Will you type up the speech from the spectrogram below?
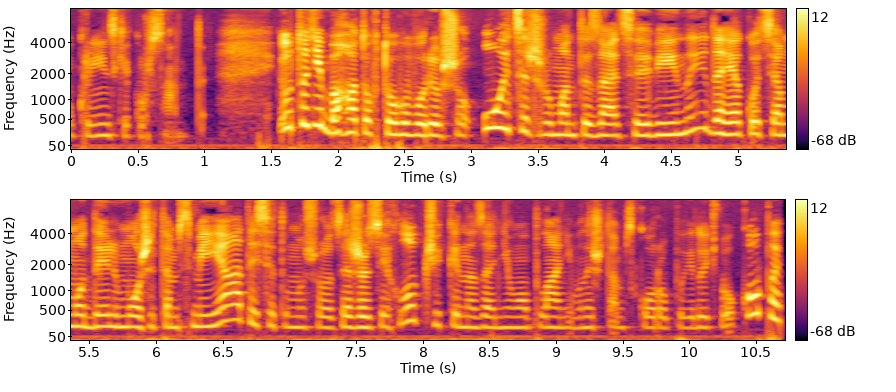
українські курсанти. І от тоді багато хто говорив, що ой, це ж романтизація війни, де як оця модель може там сміятися, тому що це ж оці хлопчики на задньому плані, вони ж там скоро поїдуть в окопи.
